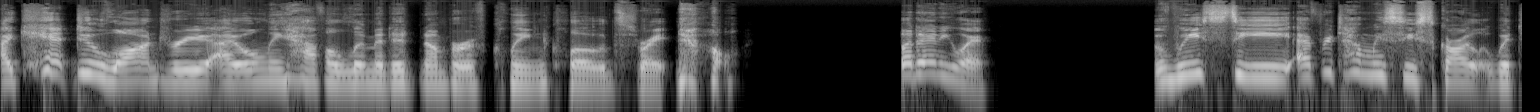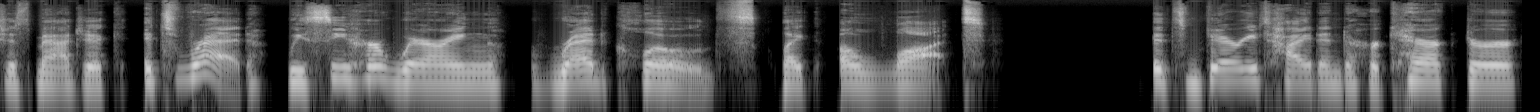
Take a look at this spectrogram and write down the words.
I can't do laundry. I only have a limited number of clean clothes right now. But anyway, we see every time we see Scarlet Witch's magic, it's red. We see her wearing red clothes like a lot. It's very tied into her character.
